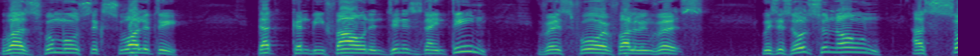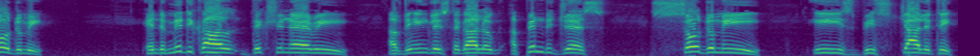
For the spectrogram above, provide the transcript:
was homosexuality. That can be found in Genesis 19, verse 4 following verse, which is also known as sodomy. In the medical dictionary of the English Tagalog appendages, sodomy is bestiality.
